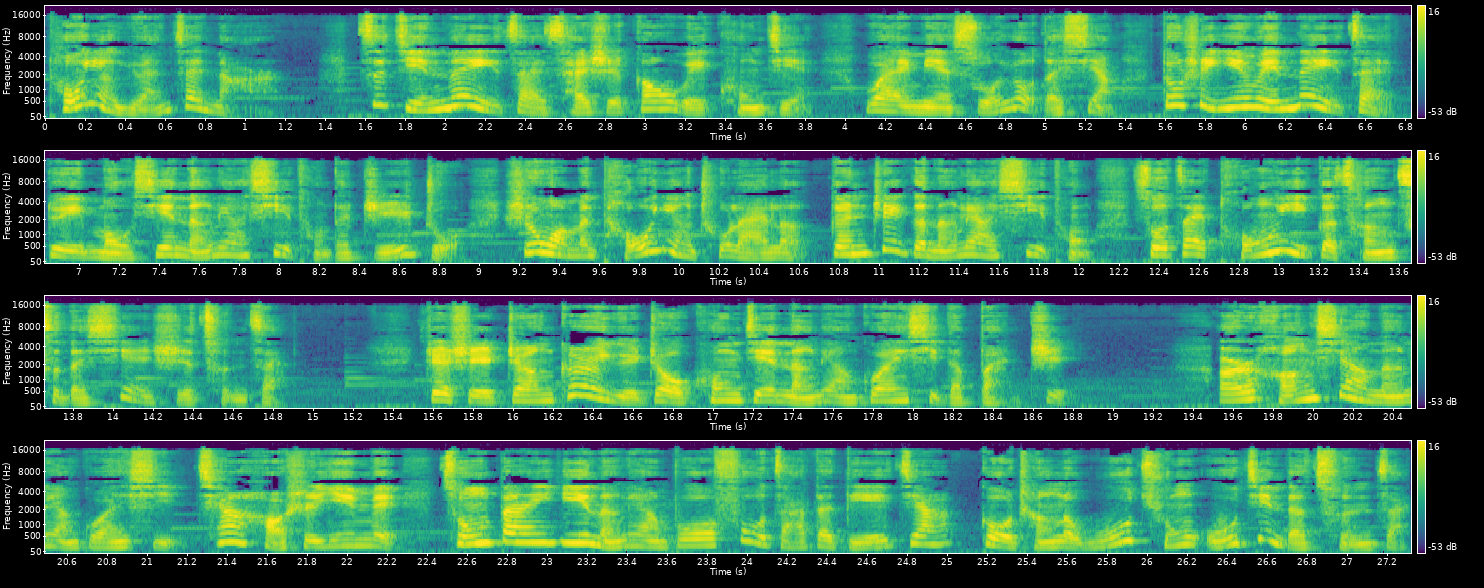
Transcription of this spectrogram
投影源在哪儿？自己内在才是高维空间，外面所有的像都是因为内在对某些能量系统的执着，使我们投影出来了跟这个能量系统所在同一个层次的现实存在。这是整个宇宙空间能量关系的本质，而横向能量关系恰好是因为从单一能量波复杂的叠加构成了无穷无尽的存在，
